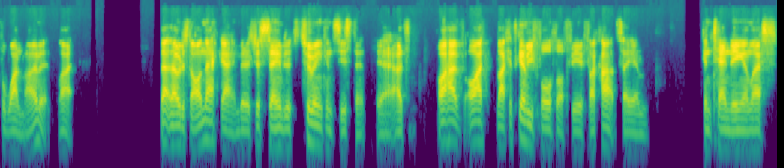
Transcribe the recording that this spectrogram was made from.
for one moment. Like that they were just on that game, but it just seems it's too inconsistent. Yeah, it's, I have I like it's going to be fourth or fifth. I can't see them contending unless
